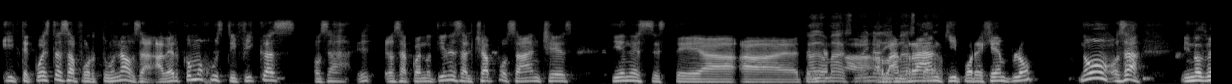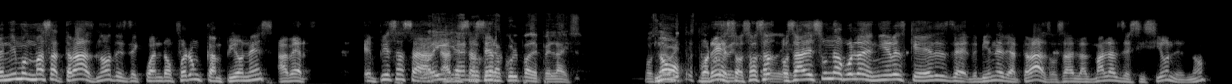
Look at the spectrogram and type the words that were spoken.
y te cuesta esa fortuna, o sea, a ver cómo justificas, o sea, eh, o sea, cuando tienes al Chapo Sánchez, tienes este a, a, tenías más, no hay a- nadie a Van más Ranqui, por ejemplo. No, o sea, y nos venimos más atrás, ¿no? Desde cuando fueron campeones, a ver, empiezas a, ahí a ya no deshacer. era culpa de Peláez. O sea, no, por eso, o sea, reventando de- o sea, es una bola de nieves que desde- viene de atrás, o sea, las malas decisiones, ¿no?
